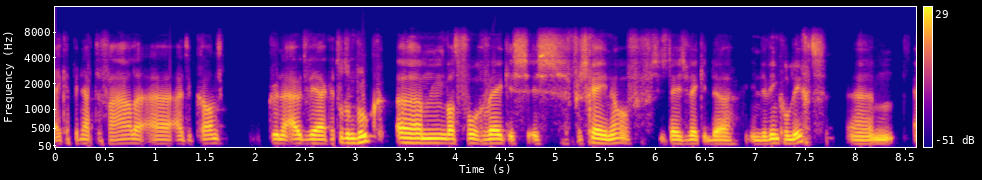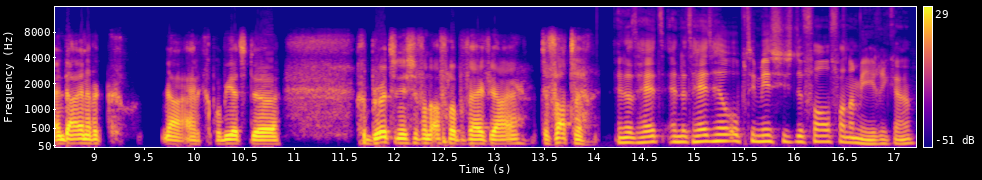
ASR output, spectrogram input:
ik heb inderdaad de verhalen uit de krant kunnen uitwerken tot een boek. Um, wat vorige week is, is verschenen, of is deze week in de, in de winkel ligt. Um, en daarin heb ik ja, eigenlijk geprobeerd de gebeurtenissen van de afgelopen vijf jaar te vatten. En dat heet, en dat heet heel optimistisch de val van Amerika.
